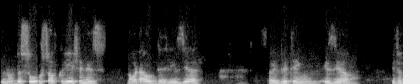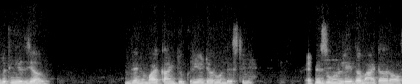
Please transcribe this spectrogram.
you know the source of creation is not out there he is here so everything is here. If everything is here then why can't you create your own destiny? It is only the matter of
